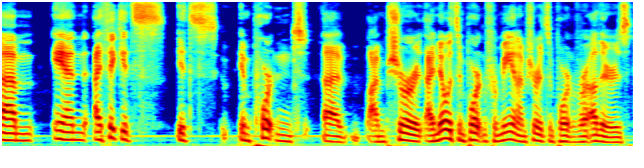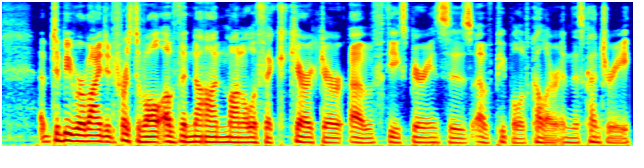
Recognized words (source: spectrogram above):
Um, and I think it's it's important. Uh, I'm sure I know it's important for me, and I'm sure it's important for others uh, to be reminded, first of all, of the non-monolithic character of the experiences of people of color in this country,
